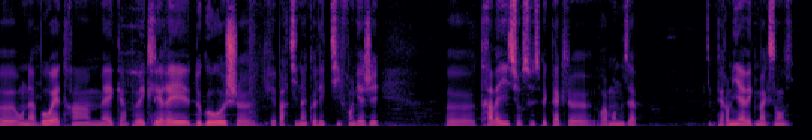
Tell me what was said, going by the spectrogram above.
euh, on a beau être un mec un peu éclairé de gauche, euh, qui fait partie d'un collectif engagé, travailler sur ce spectacle vraiment nous a permis avec Maxence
